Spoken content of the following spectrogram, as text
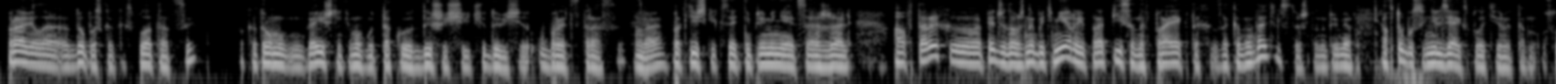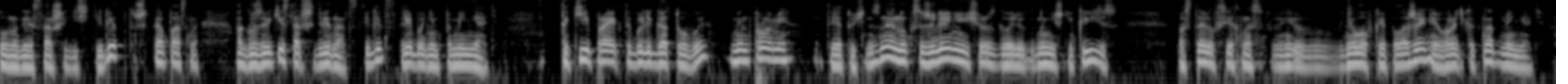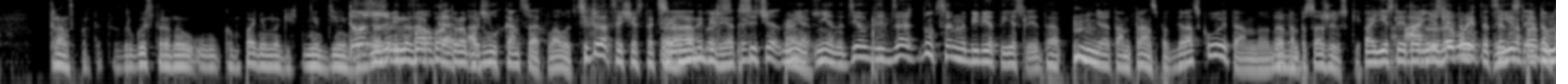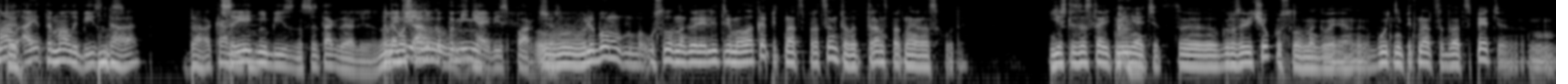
правила допуска к эксплуатации по которому гаишники могут такое дышащее чудовище убрать с трассы. Да. Практически, кстати, не применяется, а жаль. А во-вторых, э, опять же, должны быть меры и прописаны в проектах законодательства, что, например, автобусы нельзя эксплуатировать, там, условно говоря, старше 10 лет, потому что это опасно, а грузовики старше 12 лет с требованием поменять. Такие проекты были готовы в Минпроме, это я точно знаю, но, к сожалению, еще раз говорю, нынешний кризис поставил всех нас в неловкое положение, вроде как надо менять транспорт. Это, с другой стороны, у компании у многих нет денег Тоже на, же на зарплату рабочих. о двух концах, Володь. Ситуация сейчас такая. Цены а, на билеты. Сейчас, нет, нет, дело, ну, цены на билеты, если это там транспорт городской, там, да, там пассажирский. А если это а грузовой, если это цены если на продукты. Это мал, а это малый бизнес. Да. Да, средний бизнес и так далее. Ну, Потому иди, что, а ну-ка поменяй весь парк. Сейчас. В, в любом, условно говоря, литре молока 15% это транспортные расходы. Если заставить менять этот э, грузовичок, условно говоря, будет не 15-25,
